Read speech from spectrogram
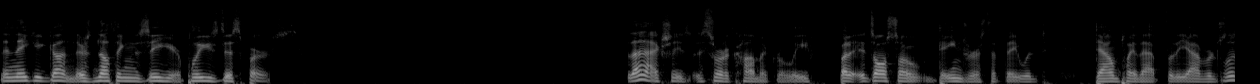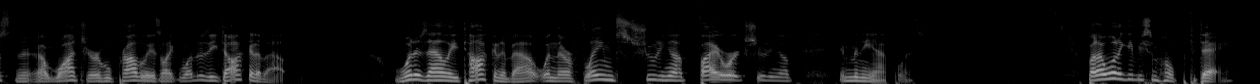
the Naked Gun. There's nothing to see here. Please disperse. That actually is, is sort of comic relief, but it's also dangerous that they would downplay that for the average listener, a watcher who probably is like, "What is he talking about?" What is Ali talking about when there are flames shooting up, fireworks shooting up in Minneapolis? But I want to give you some hope today.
